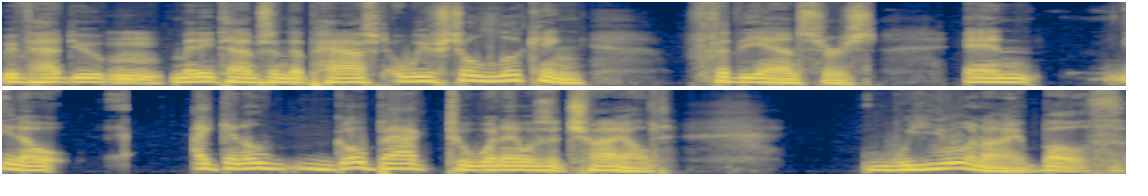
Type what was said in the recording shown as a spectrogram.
We've had you mm. many times in the past. We're still looking for the answers. And, you know, I can go back to when I was a child. You and I both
